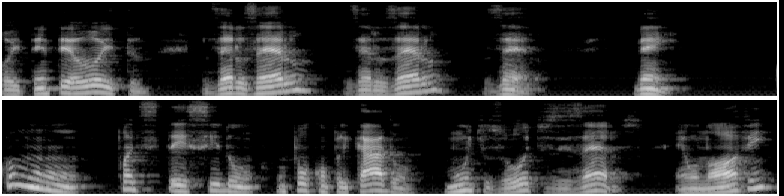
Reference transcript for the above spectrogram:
88 00 000. Bem, como pode ter sido um pouco complicado, muitos oitos e zeros, é um 9,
